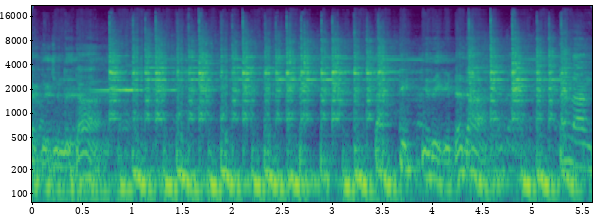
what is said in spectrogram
தக்கு ஜுன்னுதா தட்டி நான்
